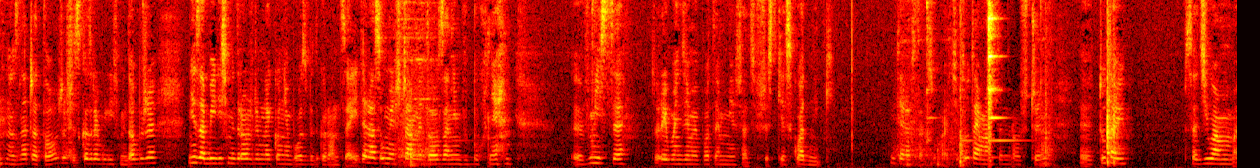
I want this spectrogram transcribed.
Oznacza to, że wszystko zrobiliśmy dobrze. Nie zabiliśmy drożdży, mleko nie było zbyt gorące. I teraz umieszczamy to, zanim wybuchnie, w misce, w której będziemy potem mieszać wszystkie składniki. I teraz tak, słuchajcie, tutaj mam ten rozczyn. Y, Tutaj wsadziłam y,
